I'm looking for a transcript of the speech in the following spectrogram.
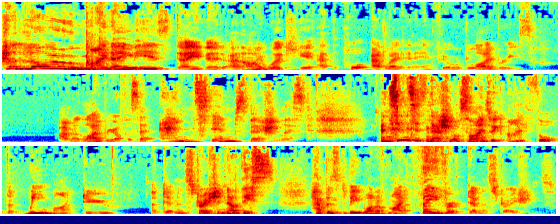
Hello, my name is David and I work here at the Port Adelaide and Enfield Libraries. I'm a library officer and STEM specialist. And since it's National Science Week, I thought that we might do a demonstration. Now, this happens to be one of my favourite demonstrations.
